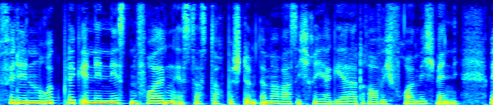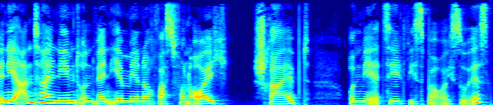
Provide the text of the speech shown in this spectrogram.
Für den Rückblick in den nächsten Folgen ist das doch bestimmt immer was. Ich reagiere darauf. Ich freue mich, wenn, wenn ihr Anteil nehmt und wenn ihr mir noch was von euch schreibt und mir erzählt, wie es bei euch so ist.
